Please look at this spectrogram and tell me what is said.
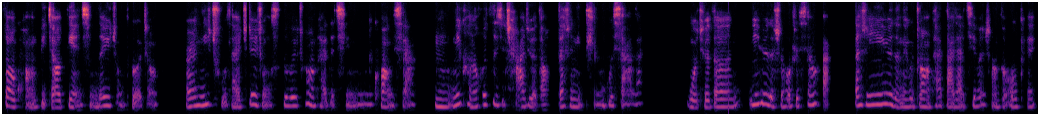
躁狂比较典型的一种特征。而你处在这种思维状态的情况下。嗯，你可能会自己察觉到，但是你停不下来。我觉得抑郁的时候是相反，但是抑郁的那个状态大家基本上都 OK，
